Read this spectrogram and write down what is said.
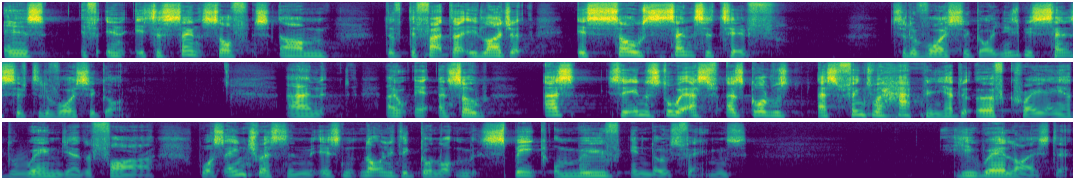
is it's a sense of um, the, the fact that Elijah is so sensitive to the voice of God. You need to be sensitive to the voice of God. And, and, and so, as so in the story, as, as God was, as things were happening, you had the earthquake and you had the wind, you had the fire. What's interesting is not only did God not speak or move in those things, he realized it.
